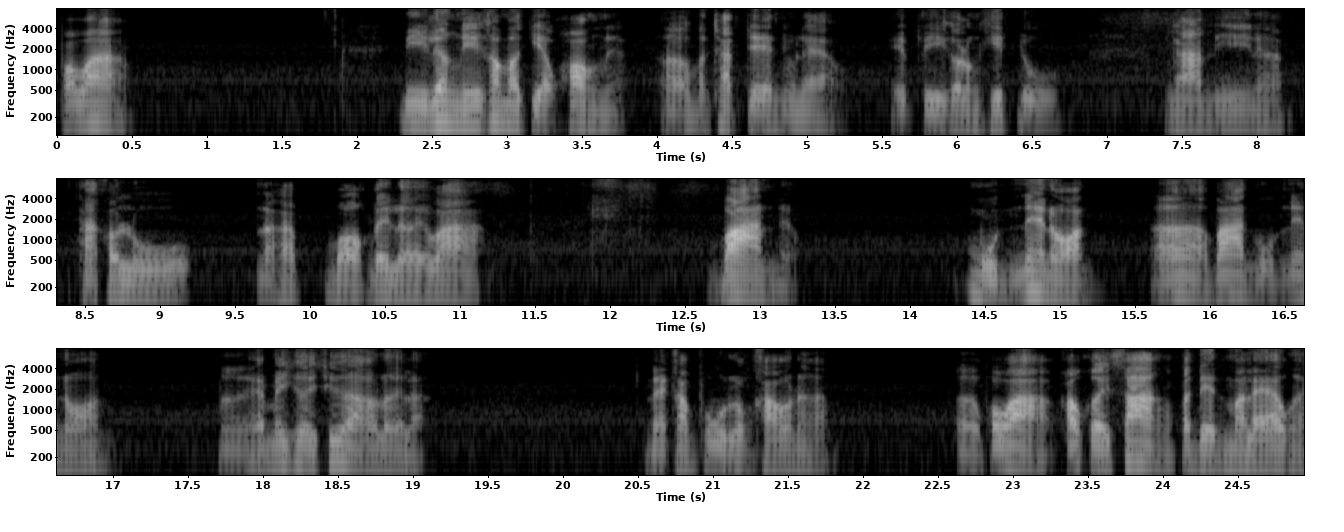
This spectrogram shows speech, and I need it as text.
เพราะว่า มีเรื่องนี้เข้ามาเกี่ยวข้องเนี่ยเออมันชัดเจนอยู่แล้วเอฟซีก็ลองคิดดู งานนี้นะครับ ถ้าเขารู้นะครับ บอกได้เลยว่า บ้านเนี่ย หมุนแน่นอน เออ บ้านหมุนแน่นอน แอดไม่เคยเชื่อเขาเลยล่ะ ในคำพูดของเขานะครับ เออเพราะว่าเขาเคยสร้างประเด็นมาแล้วไง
